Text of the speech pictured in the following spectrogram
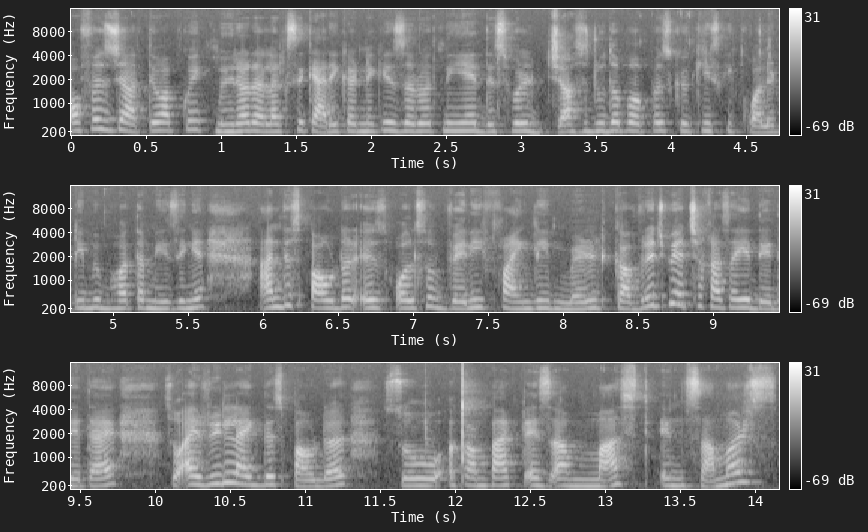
ऑफ़िस जाते हो आपको एक मिरर अलग से कैरी करने की ज़रूरत नहीं है। This will just do the purpose क्योंकि इसकी क्वालिटी भी बहुत अमेजिंग है। And this powder is also very finely milled coverage भी अच्छा खासा ये दे देता है। So I really like this powder so a compact is a must in summers.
